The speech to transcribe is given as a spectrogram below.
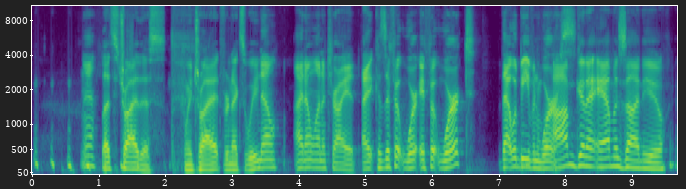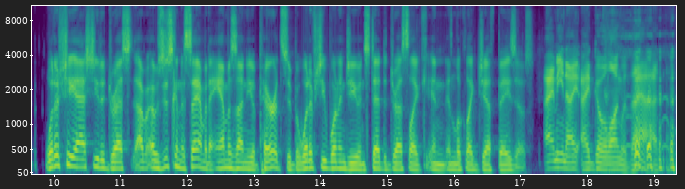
yeah. Let's try this. Can we try it for next week? no, I don't want to try it. Because if it were if it worked, that would be even worse. I'm gonna Amazon you. What if she asked you to dress? I, I was just gonna say I'm gonna Amazon you a parrot suit, but what if she wanted you instead to dress like and, and look like Jeff Bezos? I mean, I, I'd go along with that.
